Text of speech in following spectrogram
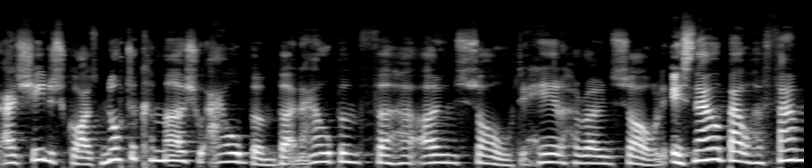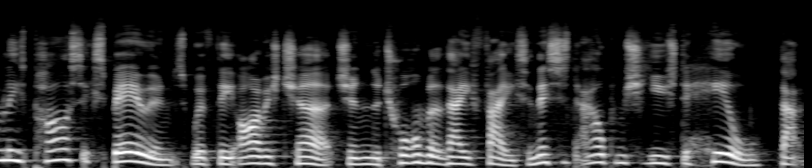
as she describes, not a commercial album, but an album for her own soul, to heal her own soul. It's now about her family's past experience with the Irish church and the trauma that they face. And this is an album she used to heal that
